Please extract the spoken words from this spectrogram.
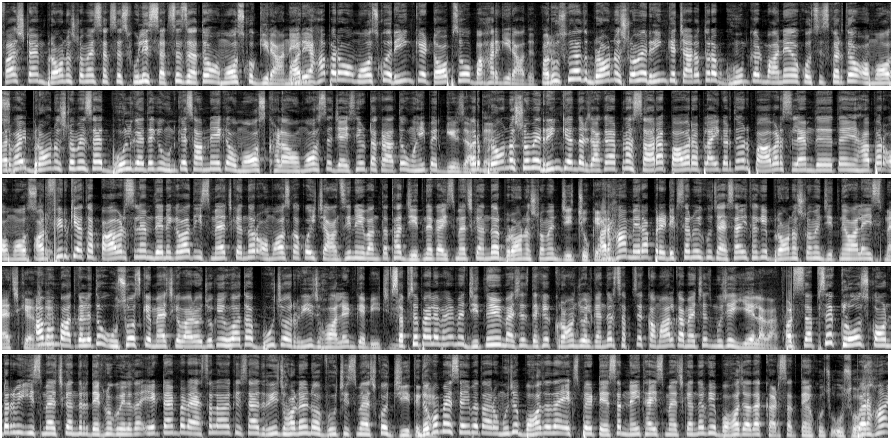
first time Braun Strowman successfully success रहते हैं ओमोस को गिराने और यहाँ पर ओमोस को रिंग के टॉप से वो बाहर गिरा देते और उसके बाद ब्रॉन स्टोमन रिंग के चारों तरफ़ घूम कर मारने की कोशिश करते हैं ओमोस और भाई ब्रॉन स्टोमन शायद भूल गए थे कि उनके सामने एक ओमोस खड़ा ओमोस से जैसे ही टकराते वहीं पर गिर जाते ब्रॉन स्टोमन रिंग के अंदर जाकर अपना सारा पावर अप्लाई करते हैं और पावर स्लैम दे देते हैं यहाँ पर ओमोस और फिर क्या था? पावर स्लैम देने के बाद इस मैच के अंदर ओमोस का कोई चांस ही नहीं बनता था जीतने का। इस मैच के अंदर ब्रॉन स्टोमन जीत चुके और हाँ मेरा प्रेडिक्शन भी कुछ ऐसा ही था कि ब्रॉन स्टोमन जीतने वाले इस मैच के अब हम बात कर लेते हैं उसोस के मैच के बारे में जो कि हुआ था बूच और रीज हॉलैंड के बीच सबसे पहले भाई मैं जितने भी मैचेस देखे क्रॉन ज्वेल के अंदर सबसे कमाल का मैचेस मुझे ये लगा और सबसे क्लोज काउंटर भी इस मैच के अंदर देखने को मिला था। एक टाइम पर ऐसा लगा कि शायद रीज हॉलैंड और बूच इस मैच को जीत देखो मैं सही बता रहा हूँ मुझे बहुत ज़्यादा एक्सपेक्टेशन नहीं था इस मैच के अंदर कि बहुत ज़्यादा कर सकते हैं कुछ उसोस पर हाँ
